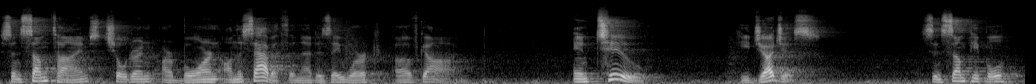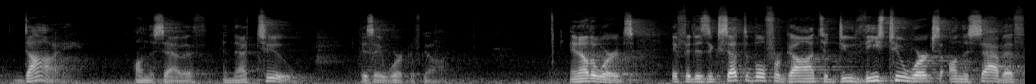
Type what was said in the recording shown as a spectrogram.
since sometimes children are born on the Sabbath, and that is a work of God. And two, he judges, since some people die on the Sabbath, and that too is a work of God. In other words, if it is acceptable for God to do these two works on the Sabbath,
